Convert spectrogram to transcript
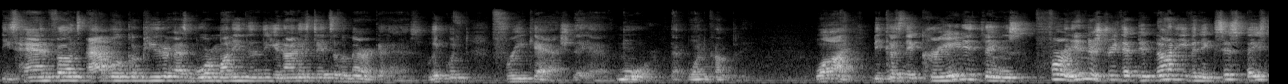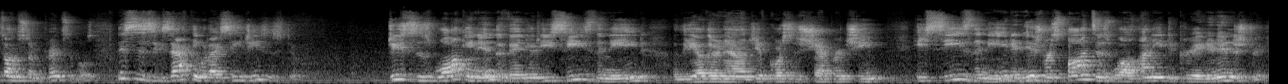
These handphones, Apple computer has more money than the United States of America has. Liquid free cash, they have more, that one company. Why? Because they created things for an industry that did not even exist based on some principles. This is exactly what I see Jesus doing. Jesus is walking in the vineyard. He sees the need. The other analogy, of course, is shepherd sheep. He sees the need, and his response is, Well, I need to create an industry.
